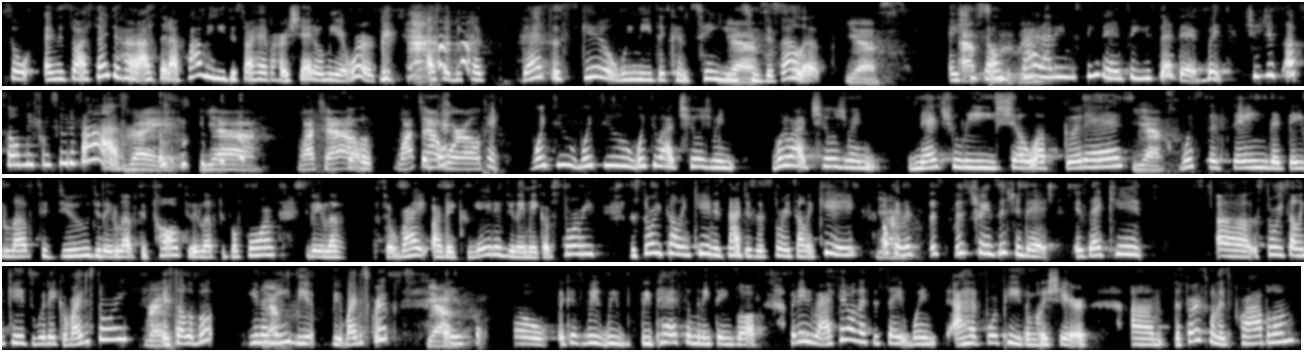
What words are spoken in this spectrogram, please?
So and so I said to her, I said I probably need to start having her shadow me at work. I said because that's a skill we need to continue to develop. yes. And she said, "Oh my Absolutely. God, I didn't even see that until you said that." But she just upsold me from two to five. Right. Yeah. Watch out. So- Watch out, world. What do what do what do our children what do our children naturally show up good as? Yes. What's the thing that they love to do? Do they love to talk? Do they love to perform? Do they love to write? Are they creative? Do they make up stories? The storytelling kid is not just a storytelling kid. Yeah. Okay, let's let's let's transition that. Is that kid uh storytelling kids where they can write a story right. and sell a book? You know what I mean? Be, be write a script. Yeah. And so, because we, we, we pass so many things off. But anyway, I say all that to say when I have four P's I'm going to share. Um, the first one is problem.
